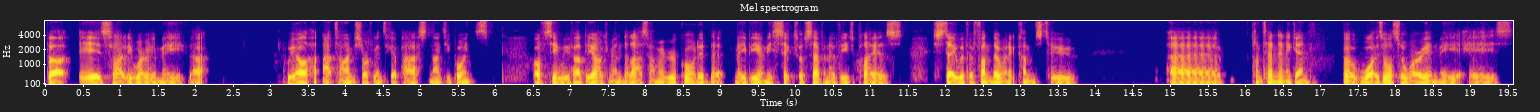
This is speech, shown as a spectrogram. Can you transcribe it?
But it is slightly worrying me that we are at times struggling to get past 90 points. Obviously, we've had the argument the last time we recorded that maybe only six or seven of these players stay with the Thunder when it comes to uh, contending again. But what is also worrying me is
